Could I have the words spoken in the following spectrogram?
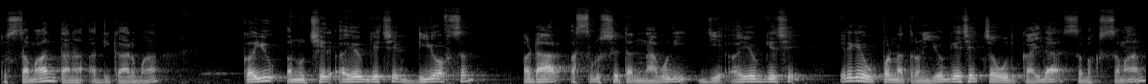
તો સમાનતાના અધિકારમાં કયું અનુચ્છેદ અયોગ્ય છે? ડી ઓપ્શન અઢાર અસ્પૃશ્યતા નાબૂદી, જે અયોગ્ય છે? એટલે કે ઉપરના ત્રણ યોગ્ય છે. ચૌદ કાયદા સમક્ષ સમાન.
